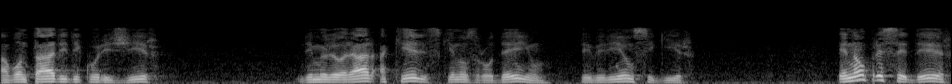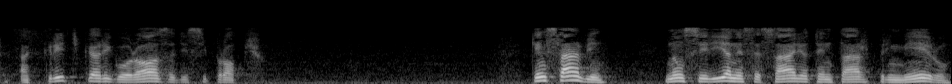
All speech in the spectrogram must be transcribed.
A vontade de corrigir, de melhorar aqueles que nos rodeiam, deveriam seguir e não preceder a crítica rigorosa de si próprio. Quem sabe não seria necessário tentar primeiro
